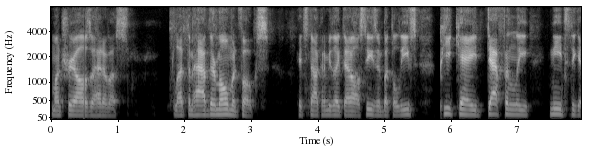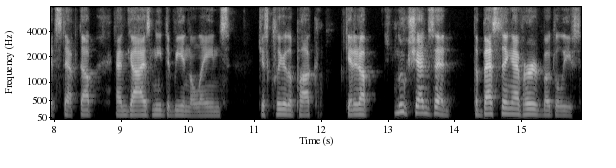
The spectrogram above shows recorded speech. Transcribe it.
Montreal's ahead of us. Let them have their moment, folks. It's not going to be like that all season, but the Leafs PK definitely needs to get stepped up, and guys need to be in the lanes. Just clear the puck, get it up. Luke Schenn said the best thing I've heard about the Leafs.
